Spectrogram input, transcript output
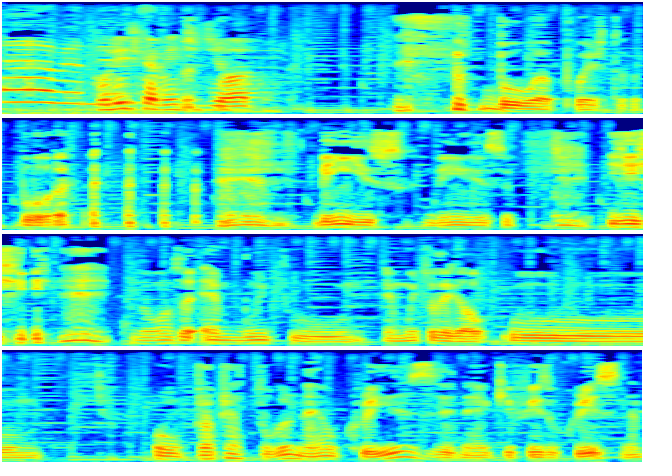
ah, meu Deus. Politicamente idiota. Boa, Puerto, boa. bem isso, bem isso. E nossa, é muito, é muito legal. O o próprio ator, né, o Chris, né, que fez o Chris, né,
